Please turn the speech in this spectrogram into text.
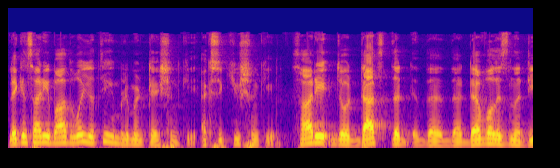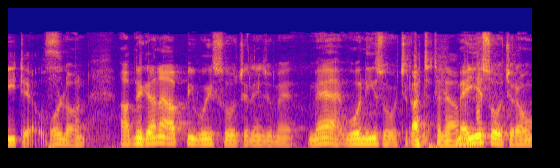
لیکن ساری بات وہی ہوتی ہے امپلیمنٹیشن کی ایکسیکیوشن کی۔ ساری جو that's the devil is the detail hold on آپ نے کہا نا آپ بھی وہی سوچ رہے ہیں جو میں میں وہ نہیں سوچ رہا اچھا میں یہ سوچ رہا ہوں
